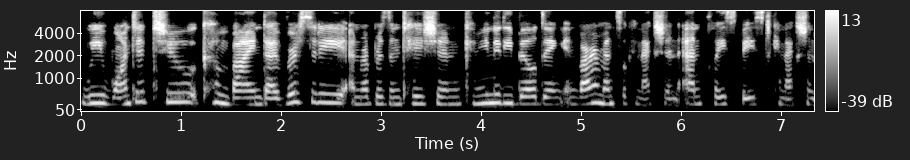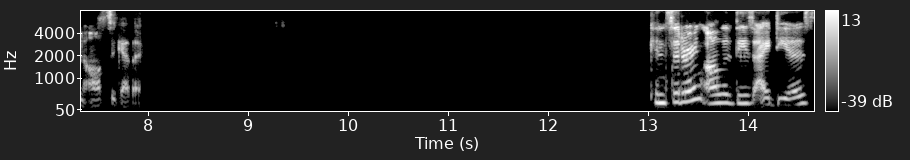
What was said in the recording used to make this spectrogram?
We wanted to combine diversity and representation, community building, environmental connection, and place-based connection all together. Considering all of these ideas,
